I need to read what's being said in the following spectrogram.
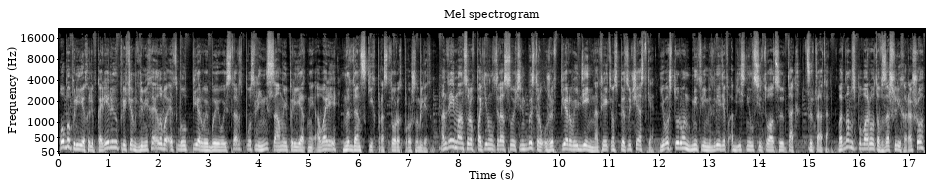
Оба приехали в Карелию, причем для Михайлова это был первый боевой старт после не самой приятной аварии на донских просторах прошлым летом летом. Андрей Мансуров покинул трассу очень быстро, уже в первый день на третьем спецучастке. Его штурман Дмитрий Медведев объяснил ситуацию так, цитата. «В одном из поворотов зашли хорошо,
